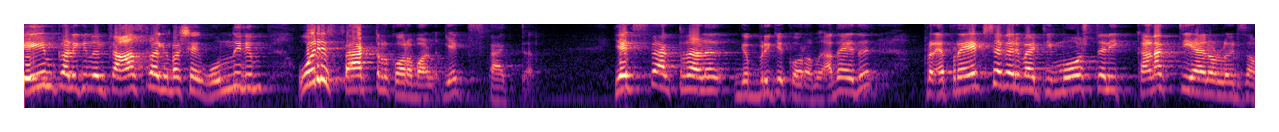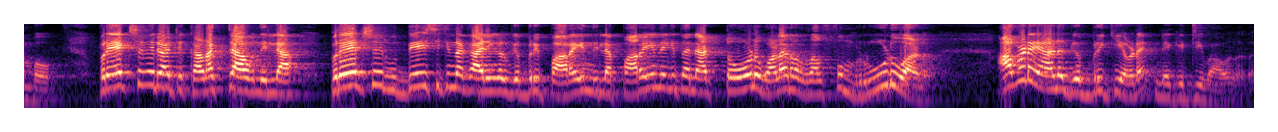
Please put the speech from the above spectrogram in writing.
ഗെയിം കളിക്കുന്നുണ്ട് ടാസ്ക് കളിക്കുന്നു പക്ഷേ ഒന്നിനും ഒരു ഫാക്ടർ കുറവാണ്. എക്സ് ഫാക്ടർ എക്സ് ഫാക്ടറാണ് ഗബ്രിക്ക് കുറവ്. അതായത് പ്രേക്ഷകരുമായിട്ട് ഇമോഷണലി കണക്ട് ചെയ്യാനുള്ള ഒരു സംഭവം. പ്രേക്ഷകരുമായിട്ട് കണക്ട് ആവുന്നില്ല. പ്രേക്ഷകർ ഉദ്ദേശിക്കുന്ന കാര്യങ്ങൾ ഗബ്രി പറയുന്നില്ല. പറയുന്നെങ്കിൽ തന്നെ ആ ടോൺ വളരെ റഫും റൂഡുമാണ് അവിടെയാണ് ഗബ്രിക്ക് അവിടെ നെഗറ്റീവ് ആവുന്നത്.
